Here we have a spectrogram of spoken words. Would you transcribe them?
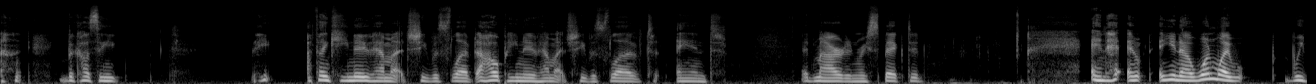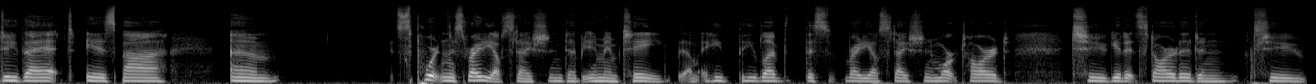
because he he I think he knew how much he was loved. I hope he knew how much he was loved and admired and respected. And, and you know, one way we do that is by um, supporting this radio station, WMMT. Um, he he loved this radio station and worked hard to get it started and to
